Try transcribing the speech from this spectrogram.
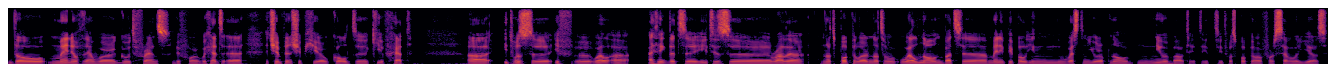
though many of them were good friends before. We had uh, a championship here called uh, Kiev Head. Uh, it was, if well, I think that it is rather not popular, not well known, but many people in Western Europe know knew about it. It it was popular for several years.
